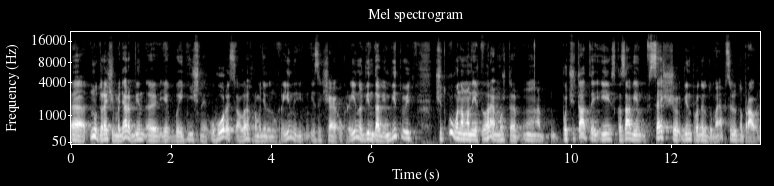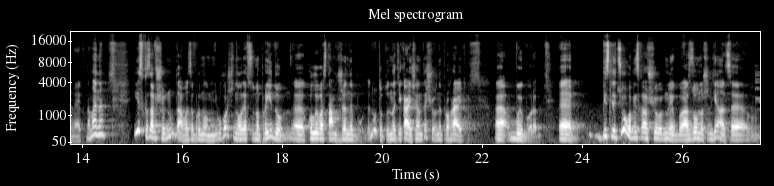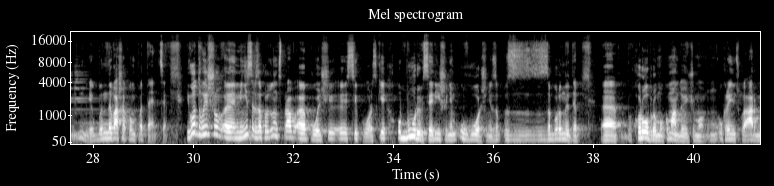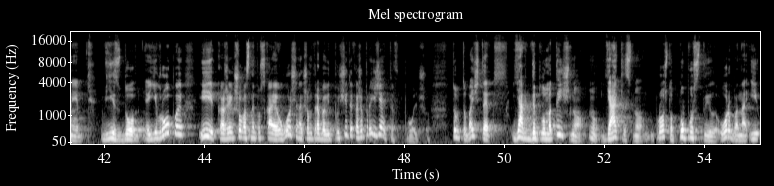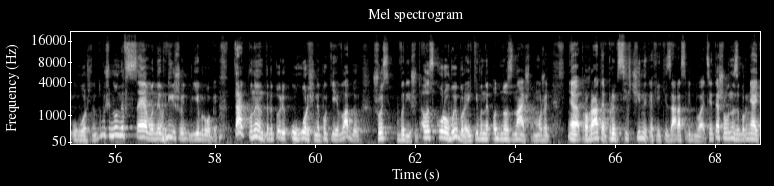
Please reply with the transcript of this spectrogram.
Е, Ну, до речі, Мадяр він е, якби етнічний угорець, але громадянин України і- захищає Україну. Він дав їм відповідь чітку. Вона в мене є в телеграмі. Можете почитати і сказав їм все, що він про них думає. Абсолютно правильно, як на мене. І сказав, що ну да, ви заборонили мені в Угорщину, але я все одно приїду, е, коли вас там вже не буде. Ну тобто, натякаючи на те, що вони програють вибори. Е, Після цього він сказав, що ну якби а зону Шенгена це ну, якби не ваша компетенція. І от вийшов е, міністр закордонних справ е, Польщі е, Сікорський, обурився рішенням Угорщині з- заборонити е, хороброму командуючому української армії в'їзд до Європи. І каже: якщо вас не пускає Угорщина, якщо вам треба відпочити, каже, приїжджайте в Польщу. Тобто, бачите, як дипломатично, ну якісно, просто попустили Орбана і Угорщину, тому що ну не все вони вирішують в Європі. Так вони на території Угорщини, поки є владою, щось вирішують. Але скоро вибори, які вони однозначно можуть е, програти при всіх чинниках, які зараз відбуваються, і те, що вони забороняють.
